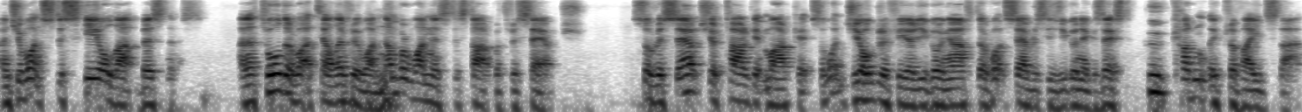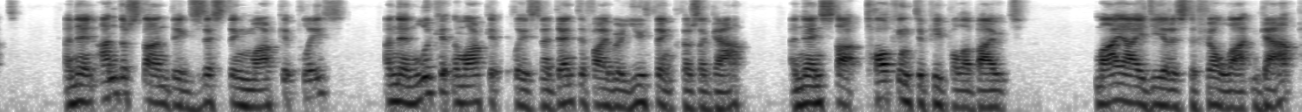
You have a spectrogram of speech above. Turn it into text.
And she wants to scale that business. And I told her what I tell everyone. Number one is to start with research. So research your target market. So what geography are you going after? What services are you going to exist? Who currently provides that? And then understand the existing marketplace and then look at the marketplace and identify where you think there's a gap and then start talking to people about my idea is to fill that gap.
